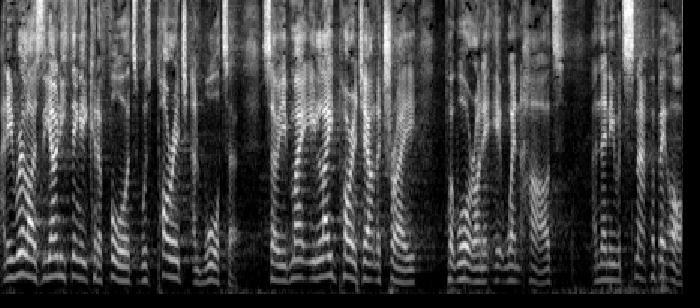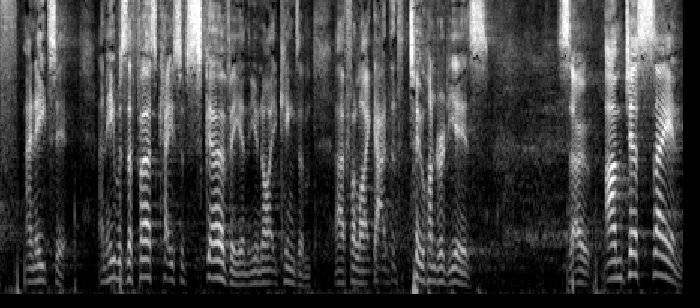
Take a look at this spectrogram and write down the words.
And he realized the only thing he could afford was porridge and water. So he, made, he laid porridge out in a tray, put water on it, it went hard, and then he would snap a bit off and eat it. And he was the first case of scurvy in the United Kingdom uh, for like uh, 200 years. So I'm just saying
